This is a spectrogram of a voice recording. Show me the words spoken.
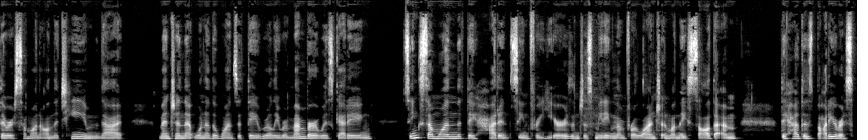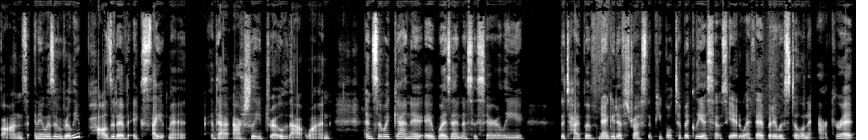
there was someone on the team that mentioned that one of the ones that they really remember was getting seeing someone that they hadn't seen for years and just meeting them for lunch. And when they saw them they had this body response. And it was a really positive excitement that actually drove that one. And so again it, it wasn't necessarily the type of negative stress that people typically associate with it but it was still an accurate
